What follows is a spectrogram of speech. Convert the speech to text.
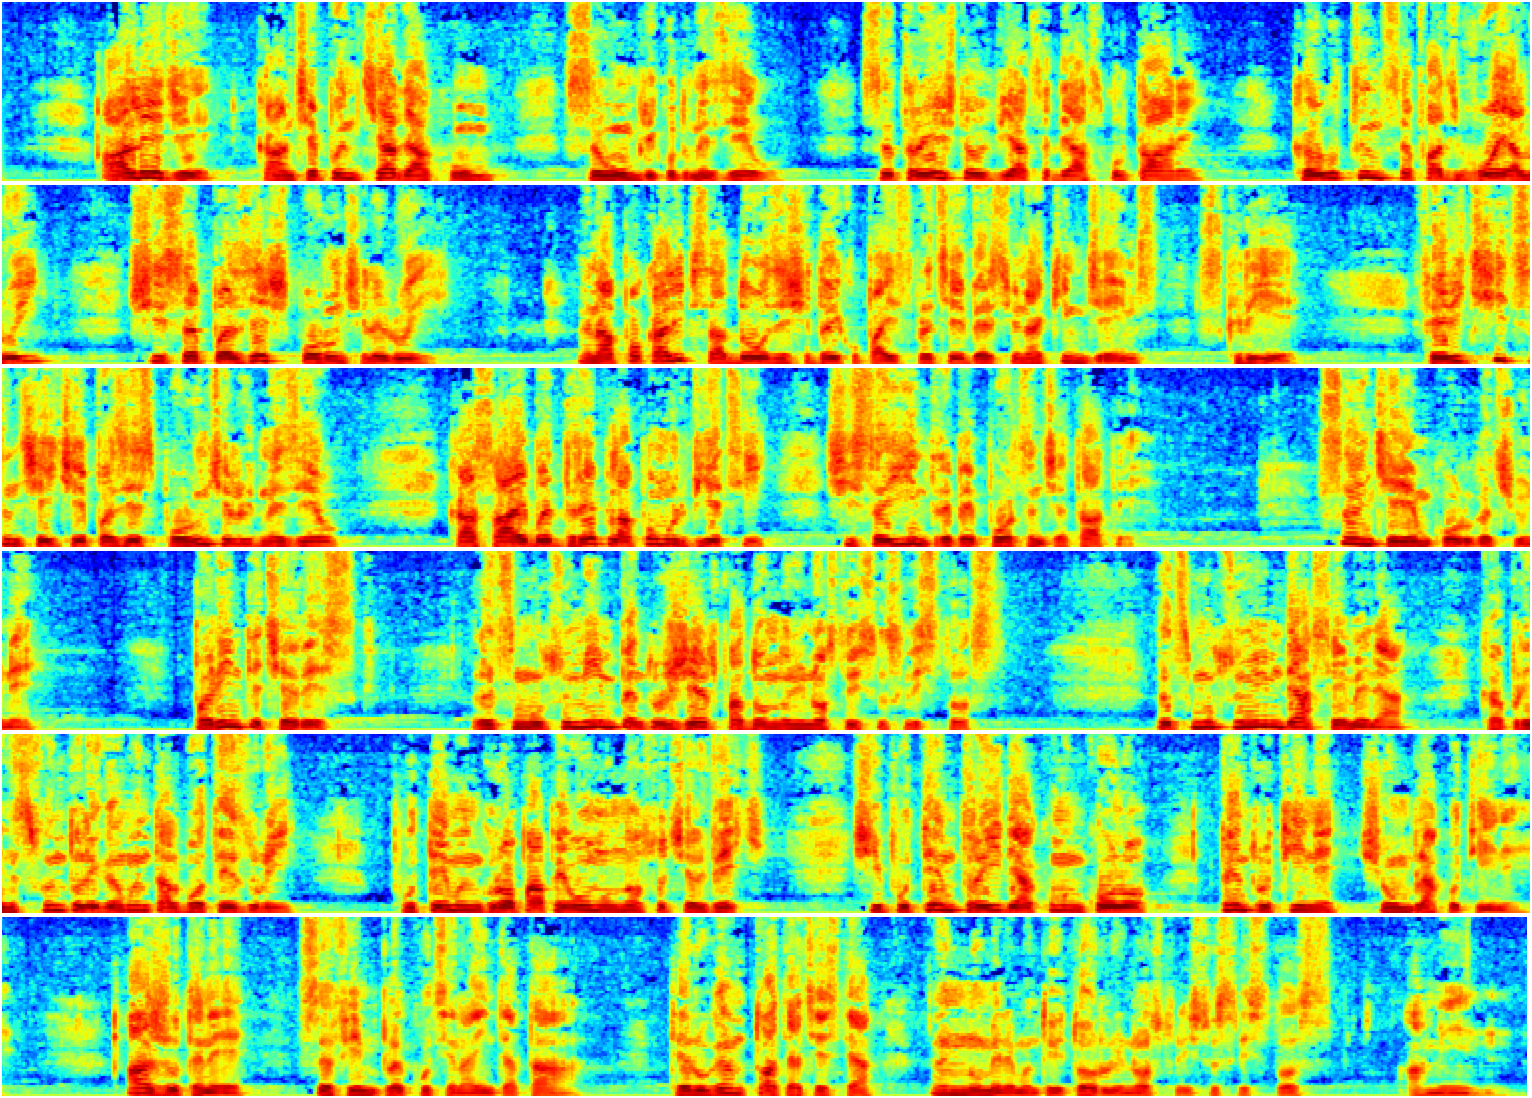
Alege ca începând chiar de acum să umbli cu Dumnezeu, să trăiești o viață de ascultare, căutând să faci voia Lui și să păzești poruncile Lui. În Apocalipsa 22 cu 14, versiunea King James, scrie Fericiți sunt cei ce păzesc poruncile lui Dumnezeu ca să aibă drept la pomul vieții și să intre pe porți în cetate. Să încheiem cu o rugăciune. Părinte Ceresc, îți mulțumim pentru jertfa Domnului nostru Isus Hristos. Îți mulțumim de asemenea că prin Sfântul Legământ al botezului putem îngropa pe omul nostru cel vechi și putem trăi de acum încolo pentru tine și umbla cu tine. Ajută-ne să fim plăcuți înaintea ta. Te rugăm toate acestea în numele Mântuitorului nostru Isus Hristos. Amin.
